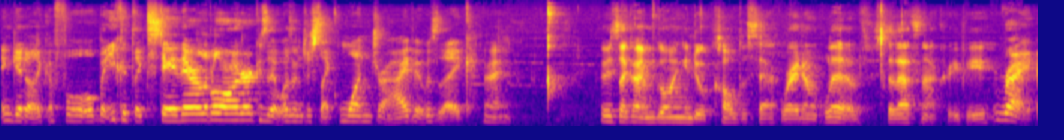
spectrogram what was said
and get like a full. But you could like stay there a little longer because it wasn't just like one drive. It was like right. It was like I'm going into a cul-de-sac where I don't live, so that's not creepy. right,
